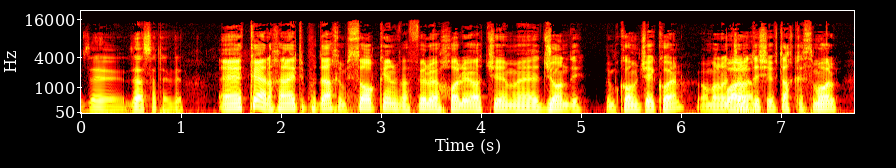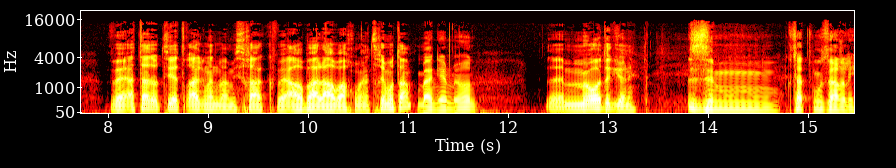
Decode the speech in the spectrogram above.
זה, זה עשה את ההבדל. אה, כן, לכן הייתי פותח עם סורקין, ואפילו יכול להיות שעם אה, ג'ון די במקום ג'ייק כהן. הוא אומר וואלה. לג'ון די שיפתח כשמאל, ואתה תוציא את רגלנד מהמשחק, וארבע על ארבע אנחנו מנצחים אותם. מעניין מאוד. זה מאוד הגיוני. זה קצת מוזר לי.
